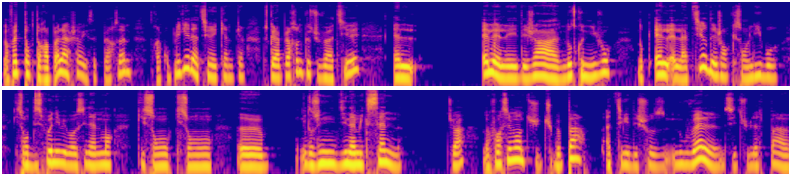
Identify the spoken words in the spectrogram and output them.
Mais en fait, tant que t'auras pas lâché avec cette personne, ce sera compliqué d'attirer quelqu'un. Parce que la personne que tu veux attirer, elle, elle, elle est déjà à un autre niveau. Donc elle, elle attire des gens qui sont libres, qui sont disponibles émotionnellement, qui sont, qui sont euh, dans une dynamique saine. Tu vois Donc forcément, tu, tu peux pas attirer des choses nouvelles si tu laisses pas euh,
